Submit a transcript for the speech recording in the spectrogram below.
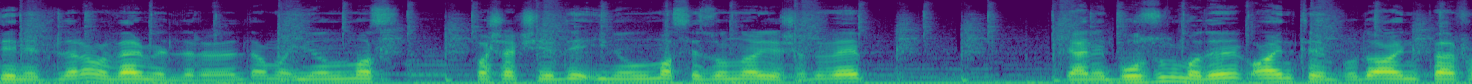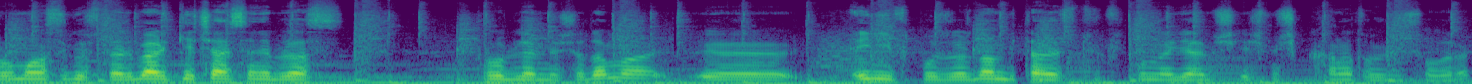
denediler ama vermediler herhalde. Ama inanılmaz Başakşehir'de inanılmaz sezonlar yaşadı ve hep yani bozulmadı. Hep aynı tempoda, aynı performansı gösterdi. Belki geçen sene biraz problem yaşadı ama e, en iyi futbolculardan bir tanesi Türk futboluna gelmiş geçmiş kanat oyuncusu olarak.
